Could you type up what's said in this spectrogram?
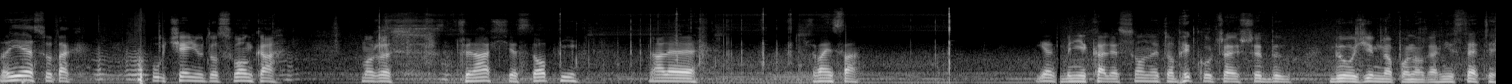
No jest tu tak w półcieniu do słonka może z 13 stopni, no ale proszę Państwa jakby nie kalesony to by kurczę jeszcze był, było zimno po nogach niestety.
